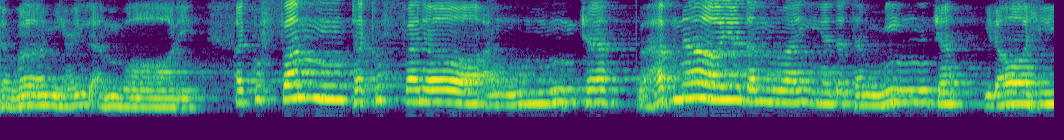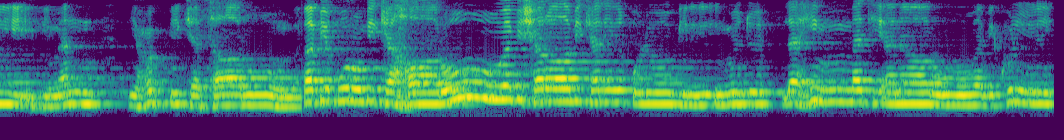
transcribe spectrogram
لوامع الأنوار. أكفا تكفنا عنك وهبنا يدا مؤيدة منك. إلهي بمن بحبك ساروا وبقربك هاروا وبشرابك للقلوب المدلهمة أناروا وبكل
